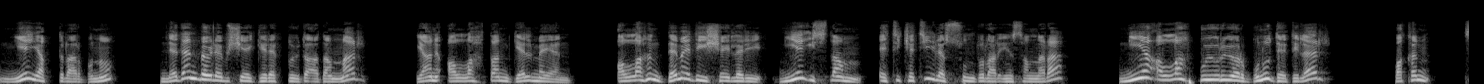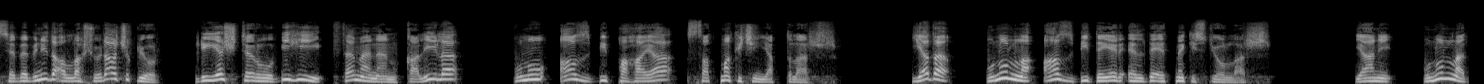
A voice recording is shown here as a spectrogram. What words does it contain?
niye yaptılar bunu? Neden böyle bir şeye gerek duydu adamlar? Yani Allah'tan gelmeyen, Allah'ın demediği şeyleri niye İslam etiketiyle sundular insanlara? Niye Allah buyuruyor bunu dediler? Bakın sebebini de Allah şöyle açıklıyor. لِيَشْتَرُوا bihi ثَمَنًا قَلِيلًا Bunu az bir pahaya satmak için yaptılar. Ya da bununla az bir değer elde etmek istiyorlar. Yani bununla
